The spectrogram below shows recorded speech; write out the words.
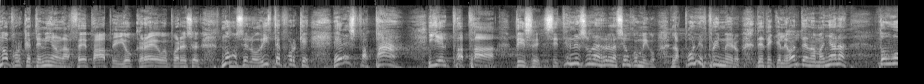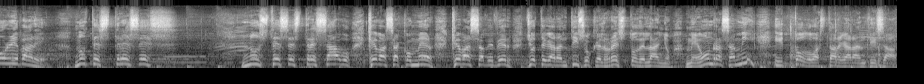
No porque tenían la fe, papi, yo creo, por. No, se lo diste porque eres papá. Y el papá dice, si tienes una relación conmigo, la pones primero, desde que levantes la mañana, don't worry about it. No te estreses. No estés estresado. ¿Qué vas a comer? ¿Qué vas a beber? Yo te garantizo que el resto del año me honras a mí y todo va a estar garantizado.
